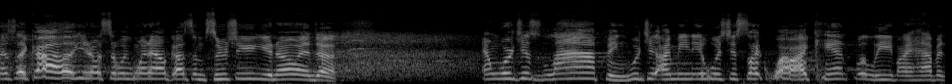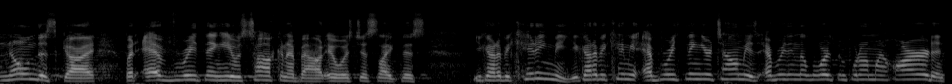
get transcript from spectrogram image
It's like, oh, you know, so we went out, got some sushi, you know, and uh, and we're just laughing. We're just, I mean, it was just like, wow, I can't believe I haven't known this guy. But everything he was talking about, it was just like this. You got to be kidding me. You got to be kidding me. Everything you're telling me is everything the Lord's been put on my heart. And,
